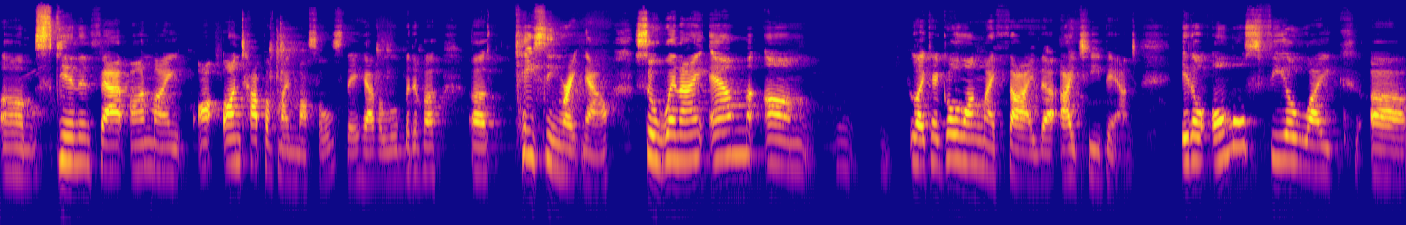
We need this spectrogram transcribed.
um, skin and fat on my on top of my muscles. They have a little bit of a, a casing right now. So when I am um, like I go along my thigh, the IT band, it'll almost feel like uh,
